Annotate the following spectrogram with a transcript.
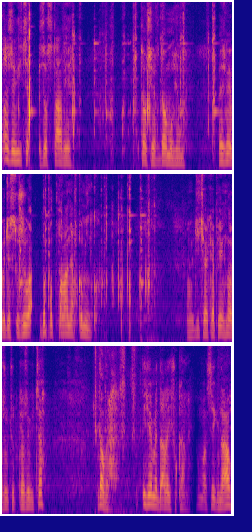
a żywicę zostawię. To się w domu ją weźmie, będzie służyła do podpalania w kominku. No, widzicie jaka piękna żółciutka żywica? Dobra, idziemy dalej, szukamy. Tu ma sygnał.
